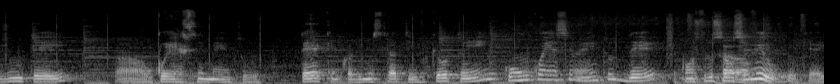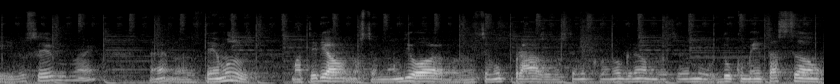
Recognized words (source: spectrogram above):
juntei uh, o conhecimento técnico administrativo que eu tenho com o conhecimento de construção então, civil, porque aí você vai, né, nós temos material, nós temos mão de obra, nós temos prazo, nós temos cronograma, nós temos documentação,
